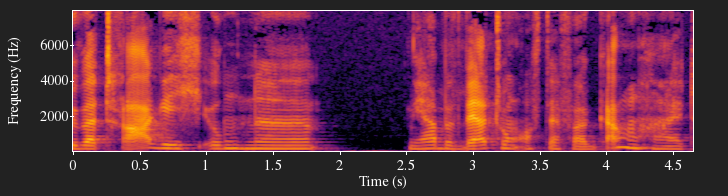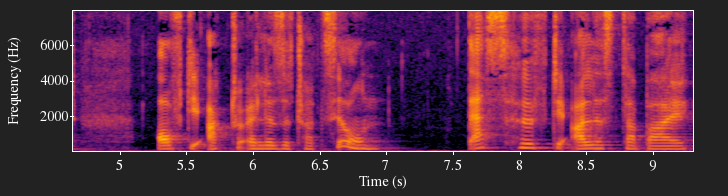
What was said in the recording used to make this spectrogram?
übertrage ich irgendeine ja, Bewertung aus der Vergangenheit auf die aktuelle Situation. Das hilft dir alles dabei,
